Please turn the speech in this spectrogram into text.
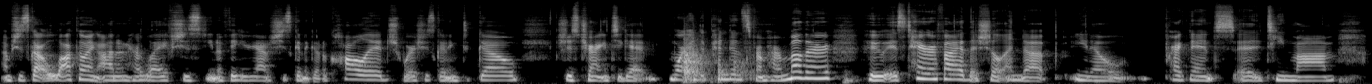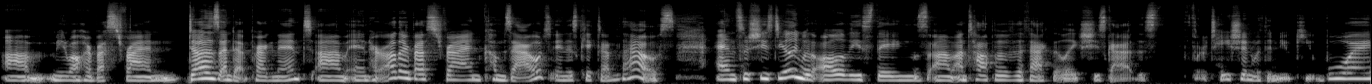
Um, she's got a lot going on in her life. She's you know figuring out if she's going to go to college where she's going to go. She's trying to get more independence from her mother who is terrified that she'll end up you know pregnant, a teen mom. Um, meanwhile, her best friend does end up pregnant, um, and her other best friend comes out and is kicked out of the house. And so she's dealing with all of these things um, on top of the fact that like she's got this flirtation with a new cute boy.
